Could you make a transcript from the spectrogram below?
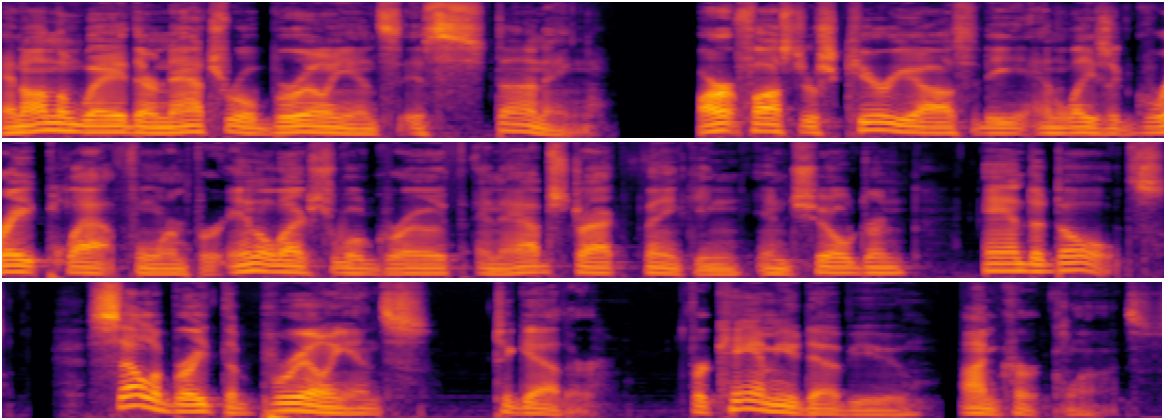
and on the way, their natural brilliance is stunning. Art fosters curiosity and lays a great platform for intellectual growth and abstract thinking in children and adults. Celebrate the brilliance together. For KMUW, I'm Kurt Klontz.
